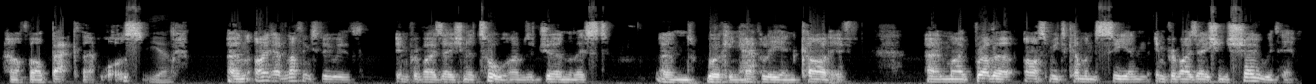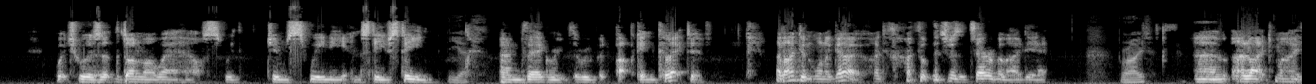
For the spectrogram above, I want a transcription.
how far back that was. Yeah. And I'd had nothing to do with improvisation at all. I was a journalist and working happily in Cardiff. And my brother asked me to come and see an improvisation show with him, which was at the Donmar Warehouse with Jim Sweeney and Steve Steen Yes. and their group, the Rupert Pupkin Collective. And I didn't want to go. I, I thought this was a terrible idea. Right. Um, I liked my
